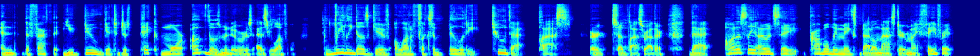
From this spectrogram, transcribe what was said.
And the fact that you do get to just pick more of those maneuvers as you level really does give a lot of flexibility to that class or subclass rather, that honestly I would say probably makes Battle Master my favorite,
